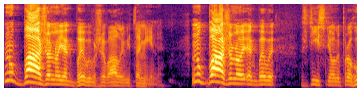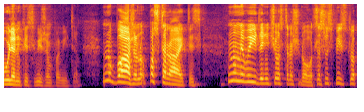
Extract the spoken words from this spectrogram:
Ну, бажано, якби ви вживали вітаміни. Ну, бажано, якби ви здійснювали прогулянки свіжим повітрям. Ну, бажано, постарайтесь. Ну, не вийде нічого страшного. Це суспільство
